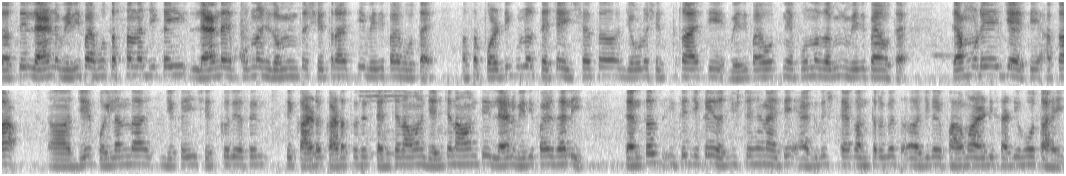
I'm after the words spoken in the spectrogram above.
तर ते लँड व्हेरीफाय होत असताना जी काही लँड आहे पूर्ण जमिनीचं क्षेत्र आहे ते व्हेरीफाय होत आहे. असं पर्टिक्युलर त्याच्या हिश्श्याचं जेवढं क्षेत्र आहे ते व्हेरीफाय होत नाही. पूर्ण जमीन व्हेरीफाय होत आहे. त्यामुळे जे आहे ते आता जे पहिल्यांदा जे काही शेतकरी असेल ते कार्ड काढत असेल त्यांच्या नावाने ज्यांच्या नावाने ते लँड व्हेरीफाय झाली त्यांचंच इथे जे काही रजिस्ट्रेशन आहे ते ॲग्रिज टॅग अंतर्गत जे काही फार्मर आय डीसाठी होत आहे.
